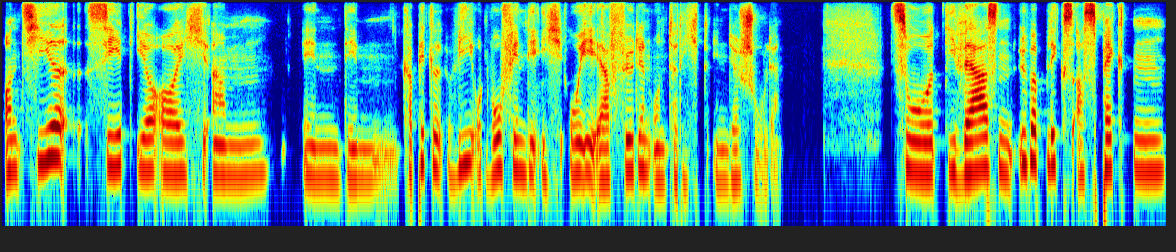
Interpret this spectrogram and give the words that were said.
und hier seht ihr euch ähm, in dem Kapitel Wie und wo finde ich OER für den Unterricht in der Schule. zu diversen Überblicksaspekten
